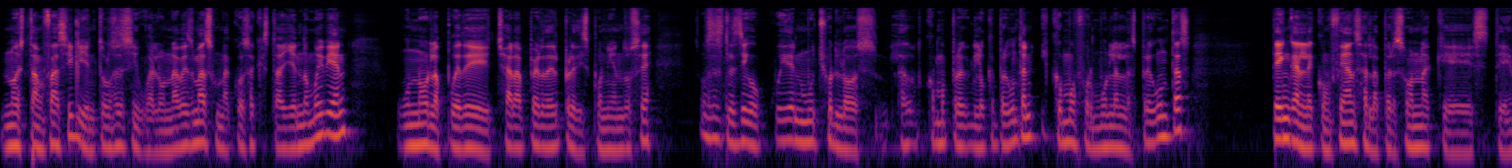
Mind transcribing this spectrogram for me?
no es tan fácil y entonces igual una vez más una cosa que está yendo muy bien, uno la puede echar a perder predisponiéndose entonces les digo, cuiden mucho los, lo que preguntan y cómo formulan las preguntas. Ténganle confianza a la persona que, este,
